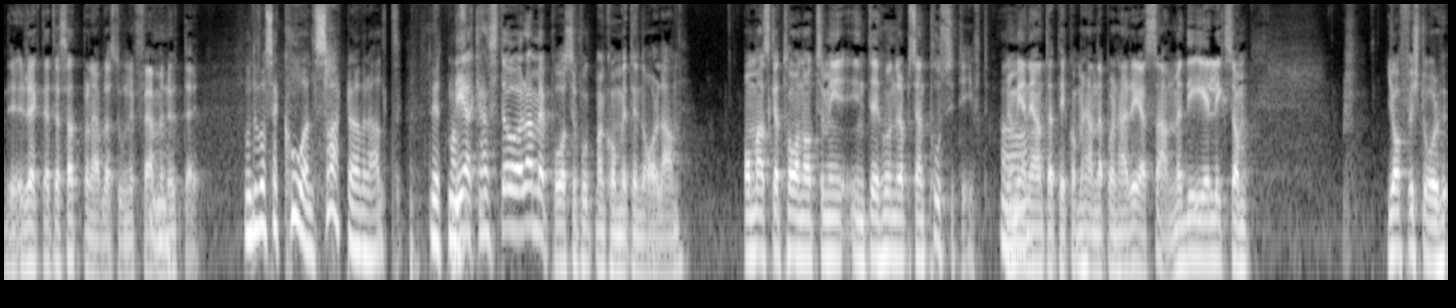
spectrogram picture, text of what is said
Det räckte att jag satt på den här jävla stolen i fem minuter. Och det var så här kolsvart överallt. Du vet, man, Det jag kan störa mig på så fort man kommer till Norrland, om man ska ta något som inte är 100% positivt. Nu menar jag inte att det kommer hända på den här resan, men det är liksom... Jag förstår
